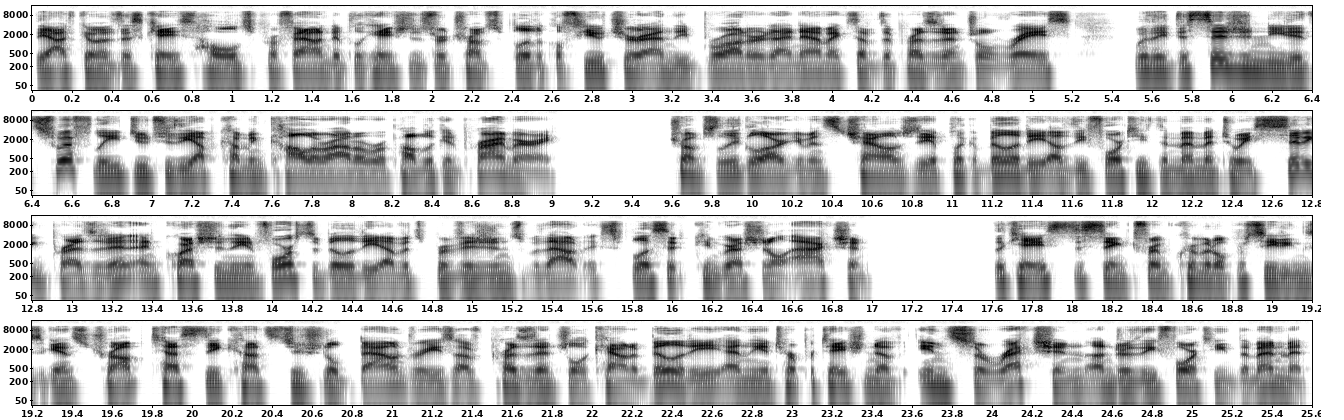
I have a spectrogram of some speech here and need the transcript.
The outcome of this case holds profound implications for Trump's political future and the broader dynamics of the presidential race, with a decision needed swiftly due to the upcoming Colorado Republican primary. Trump's legal arguments challenge the applicability of the 14th Amendment to a sitting president and question the enforceability of its provisions without explicit congressional action. The case, distinct from criminal proceedings against Trump, tests the constitutional boundaries of presidential accountability and the interpretation of insurrection under the 14th Amendment.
